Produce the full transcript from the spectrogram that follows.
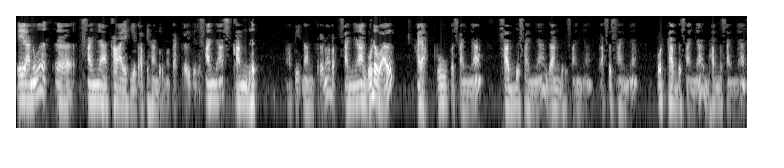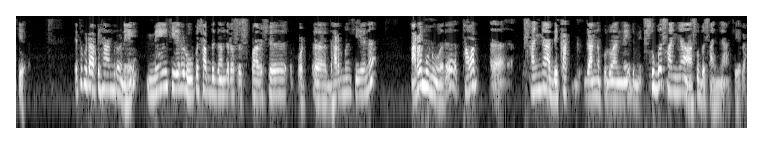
ඒ අනුව සංඥා කාය කියලා අපි හඳුන්වමක් කරලා විදිහට සංඥා ස්කන්ධ අපි නම් කරනවා සංඥා ගොඩවල් හයක්. රූප සංඥා, ශබ්ද සංඥා, ගන්ධ සංඥා, රස සංඥා, පොට්ටබ්බ සංඥා, ධම්ම සංඥා කියලා. එතකොට අපි හඳුරන්නේ මේ කියන රූප, ශබ්ද, ගන්ධ, රස, ස්පර්ශ, ධර්ම කියන අරමුණු වල තවත් සංඥා දෙකක් ගන්න පුළුවන් නේද මේ සුභ සංඥා අසුභ සංඥා කියලා.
